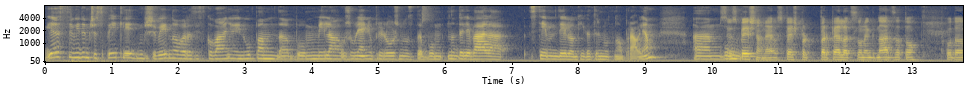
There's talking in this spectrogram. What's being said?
Jaz se vidim čez pet let, bom še vedno v raziskovanju in upam, da bom imela v življenju priložnost, da bom nadaljevala s tem delom, ki ga trenutno opravljam. Um, Si uspešna, ne? uspeš pr pripeljati celo nek denar za to. Tako da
